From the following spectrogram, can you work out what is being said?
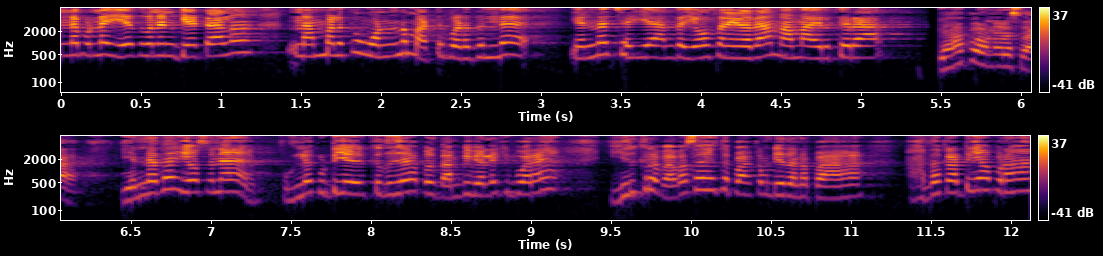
என்ன பண்ண ஏது வேணும்னு கேட்டாலும் நம்மளுக்கு ஒண்ணும் மட்டுப்படுது இல்ல என்ன செய்ய அந்த யோசனையில தான் மாமா இருக்கிறா. ஏப்பா வனரோசா என்னதான் யோசனை? புள்ள குட்டியா இருக்குது அப்ப தம்பி வேலைக்கு போறேன். இருக்கிற விவசாயத்தை பார்க்க முடியாதானப்பா? அதை கட்டியா அப்புறம்?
